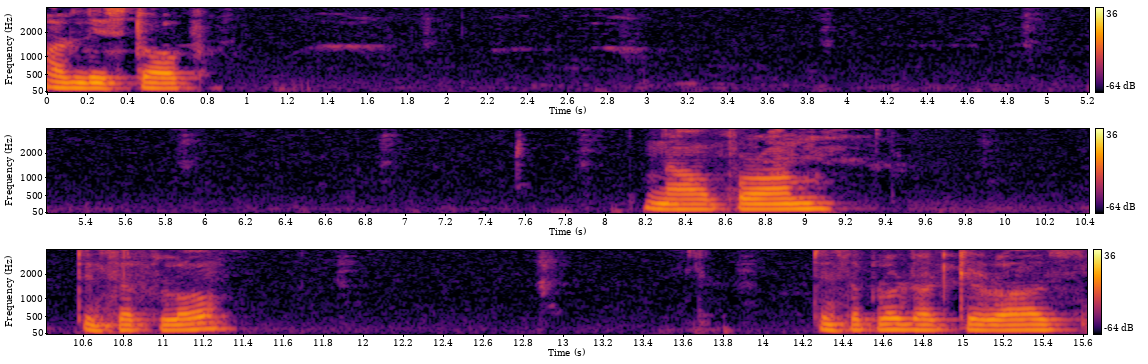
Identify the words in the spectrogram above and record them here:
early stop. Now from tensorflow tensorflow.keras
